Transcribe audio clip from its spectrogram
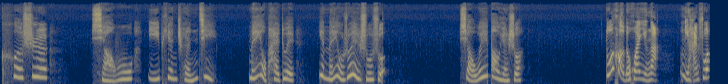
可是，小屋一片沉寂，没有派对，也没有瑞叔叔。小薇抱怨说：“多好的欢迎啊！”你还说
